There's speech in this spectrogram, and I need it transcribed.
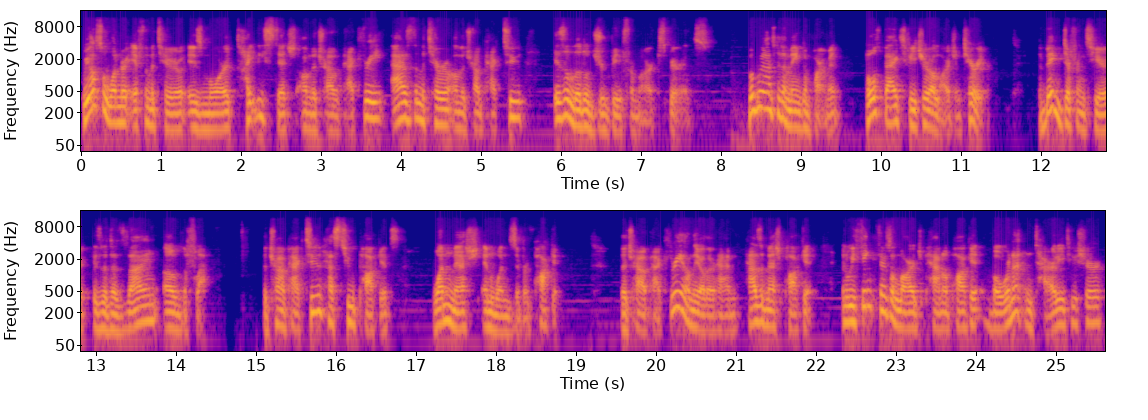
We also wonder if the material is more tightly stitched on the Travel Pack 3 as the material on the Travel Pack 2 is a little droopy from our experience. Moving on to the main compartment, both bags feature a large interior. The big difference here is the design of the flap. The Travel Pack 2 has two pockets, one mesh and one zippered pocket. The Travel Pack 3, on the other hand, has a mesh pocket and we think there's a large panel pocket, but we're not entirely too sure.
